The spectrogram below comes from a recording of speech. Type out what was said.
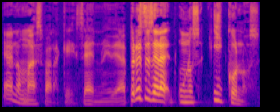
Ya nomás para que se den una idea. Pero estos eran unos íconos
